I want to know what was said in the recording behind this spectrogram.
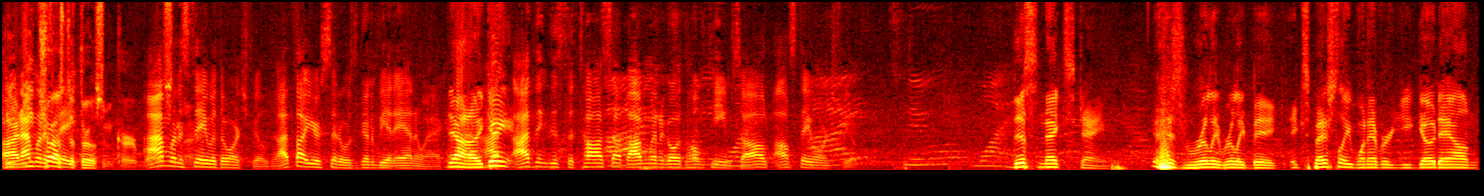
All right, he, I'm he going tries to to throw some curveballs. I'm going to stay with Orangefield. I thought you said it was going to be at Anahuac. Yeah, the I- game- I, think this is the toss-up. I'm going to go with the home team, so I'll, I'll stay Orangefield. This next game is really, really big, especially whenever you go down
